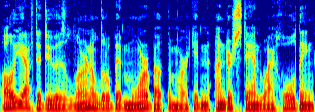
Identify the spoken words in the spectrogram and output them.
All you have to do is learn a little bit more about the market and understand why holding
